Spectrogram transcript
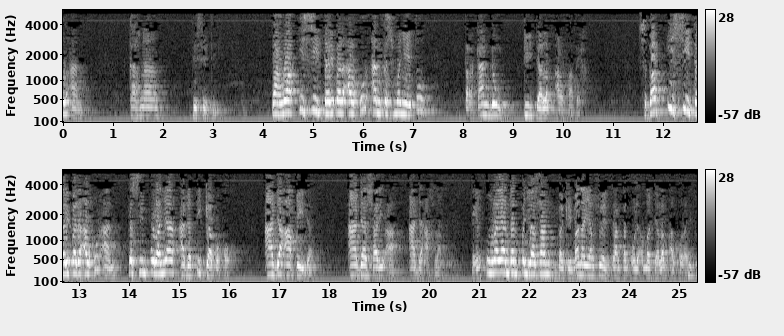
Quran? Karena diselidiki bahwa isi daripada Al-Quran kesemuanya itu terkandung di dalam Al-Fatihah. Sebab isi daripada Al-Quran kesimpulannya ada tiga pokok. Ada aqidah, ada syariah, ada akhlak dengan uraian dan penjelasan bagaimana yang sudah diterangkan oleh Allah dalam Al-Quran itu.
